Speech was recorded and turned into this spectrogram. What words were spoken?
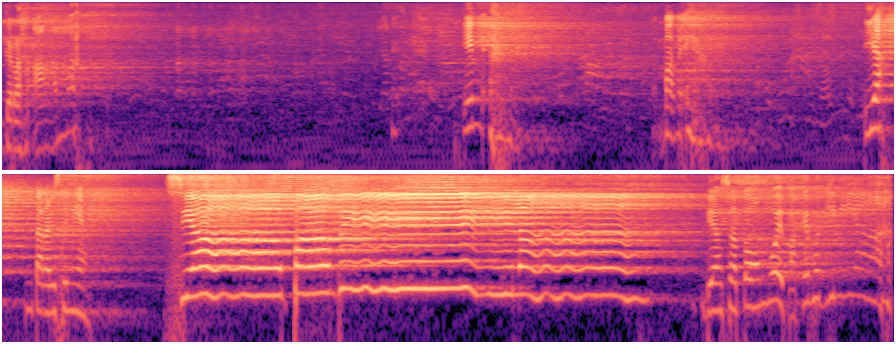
Ini gerah amat Ini. Mami. Iya, ntar habis ini ya. Siapa bilang Biasa tomboy pakai beginian?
